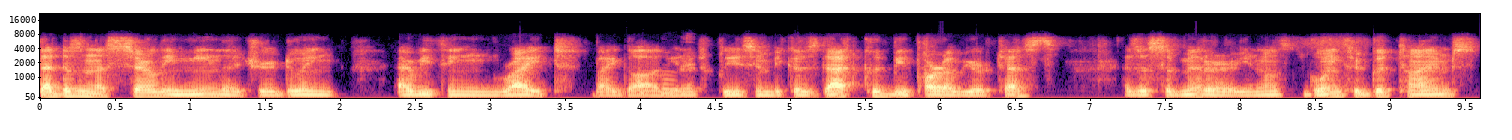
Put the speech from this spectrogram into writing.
that doesn't necessarily mean that you're doing everything right by God, you know, to please Him, because that could be part of your test as a submitter, you know, going through good times,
